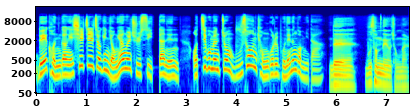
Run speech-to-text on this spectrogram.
뇌 건강에 실질적인 영향을 줄 수 있다는 어찌 보면 좀 무서운 경고를 보내는 겁니다. 네, 무섭네요, 정말.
